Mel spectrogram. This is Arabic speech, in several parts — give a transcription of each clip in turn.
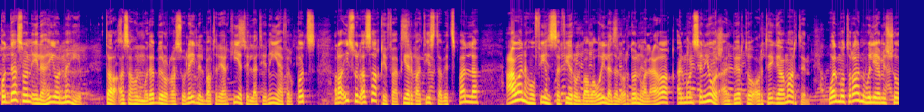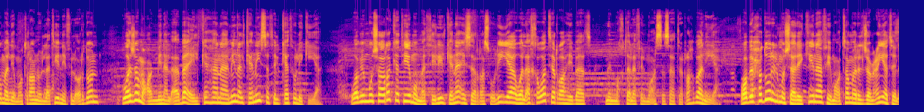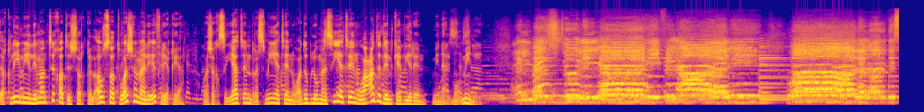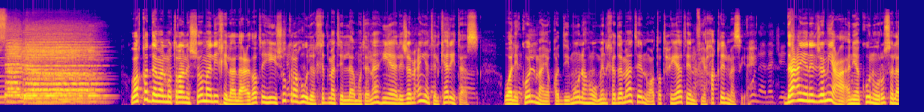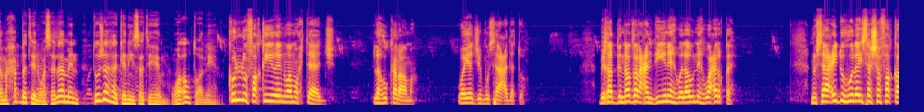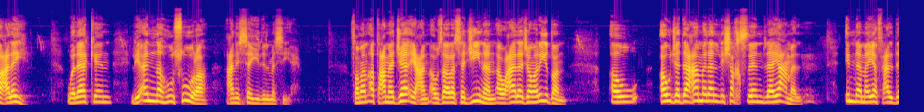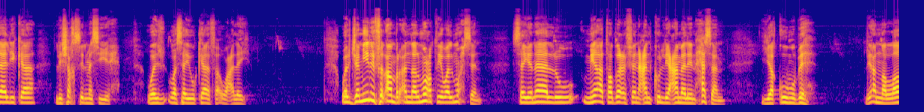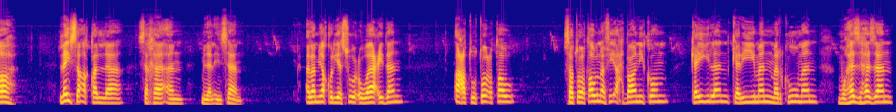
قداس إلهي مهيب ترأسه المدبر الرسولي للبطريركية اللاتينية في القدس رئيس الأساقفة بيير باتيستا بيتسابالا عاونه فيه السفير البابوي لدى الأردن والعراق المونسنيور ألبرتو أورتيغا مارتن والمطران ويليام الشوملي مطران اللاتيني في الأردن وجمع من الآباء الكهنة من الكنيسة الكاثوليكية ومن مشاركة ممثلي الكنائس الرسولية والأخوات الراهبات من مختلف المؤسسات الرهبانية. وبحضور المشاركين في مؤتمر الجمعية الإقليمي لمنطقة الشرق الأوسط وشمال إفريقيا وشخصيات رسمية ودبلوماسية وعدد كبير من المؤمنين. وقدم المطران الشوملي خلال عظته شكره للخدمة اللامتناهية لجمعية الكاريتاس ولكل ما يقدمونه من خدمات وتضحيات في حقل المسيح. داعيا الجميع أن يكونوا رسل محبة وسلام تجاه كنيستهم وأوطانهم. كل فقير ومحتاج له كرامة ويجب مساعدته. بغض النظر عن دينه ولونه وعرقه نساعده ليس شفقة عليه ولكن لأنه صورة عن السيد المسيح. فمن أطعم جائعا أو زار سجينا أو عالج مريضا أو أوجد عملا لشخص لا يعمل إنما يفعل ذلك لشخص المسيح وسيكافأ عليه. والجميل في الأمر أن المعطي والمحسن سينال مئة ضعف عن كل عمل حسن يقوم به لأن الله ليس أقل سخاء من الإنسان. ألم يقل يسوع واعدا؟ أعطوا تعطوا ستعطون في أحضانكم كيلا كريما مركوما مهزهزا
